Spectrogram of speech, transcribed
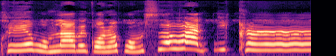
เค ผมลาไปก่อนนะผมสวัสดีครับผม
